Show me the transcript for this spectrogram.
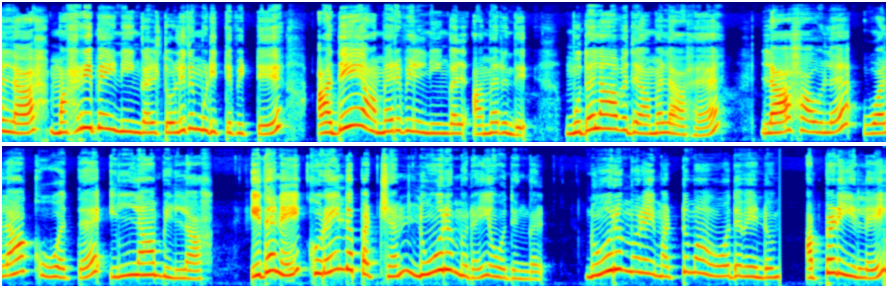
அல்லாஹ் மஹ்ரிபை நீங்கள் தொழுது முடித்துவிட்டு அதே அமர்வில் நீங்கள் அமர்ந்து முதலாவது அமலாக லாஹாவில் ஒலா வலா குவத்த இல்லா பில்லாஹ். இதனை குறைந்தபட்சம் நூறு முறை ஓதுங்கள். நூறு முறை மட்டுமா ஓத வேண்டும்? அப்படி இல்லை.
